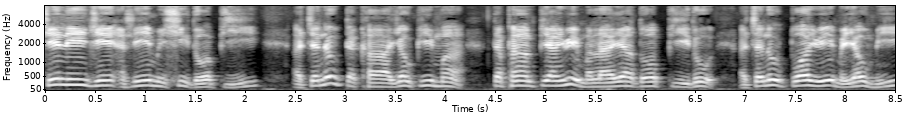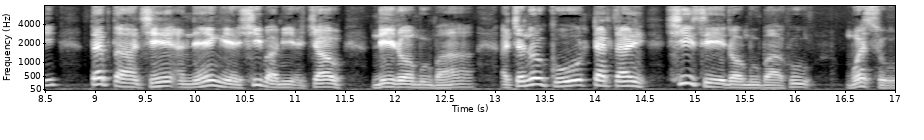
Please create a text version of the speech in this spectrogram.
ရှင်းလင်းခြင်းအလင်းမရှိသောပြည်အကျွန်ုပ်တခါရောက်ပြီးမှတဖန်ပြန်၍မလာရသောပြည်သို့အကျွန်ုပ်တွား၍မရောက်မီတက်တာခြင်းအနှဲငယ်ရှိပါမည်အကြောင်းနေတော်မူပါအကျွန်ုပ်ကိုတတ်တိုင်းရှိစေတော်မူပါဟုမွဲ့ဆို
